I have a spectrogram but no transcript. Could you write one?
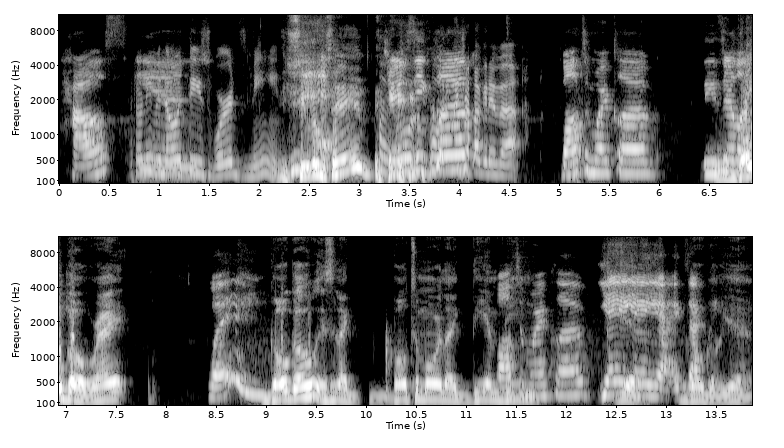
house. I don't even know what these words mean. You see what I'm saying? Jersey what, what are we Club. talking about? Baltimore Club. These are like Go, right? what? Go Go is like Baltimore, like DMV. Baltimore Club. Yeah, yeah, Yeah. yeah, yeah, exactly. Go Go, yeah.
